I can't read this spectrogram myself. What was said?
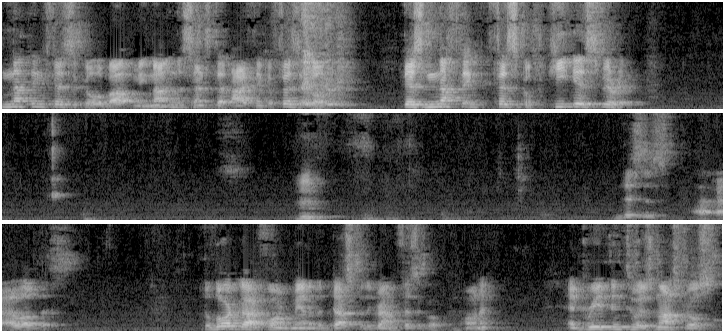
nothing physical about me. Not in the sense that I think of physical. There's nothing physical. He is spirit. Hmm. This is, I love this. The Lord God formed man of the dust of the ground, physical component, and breathed into his nostrils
